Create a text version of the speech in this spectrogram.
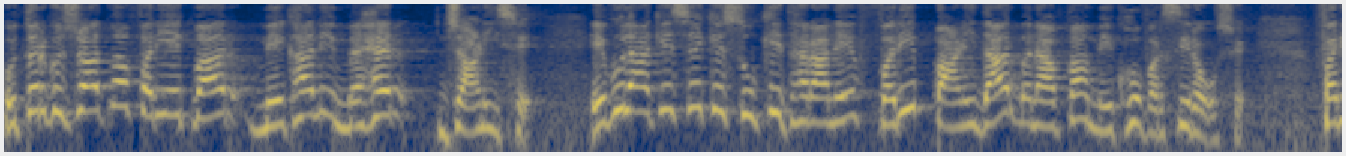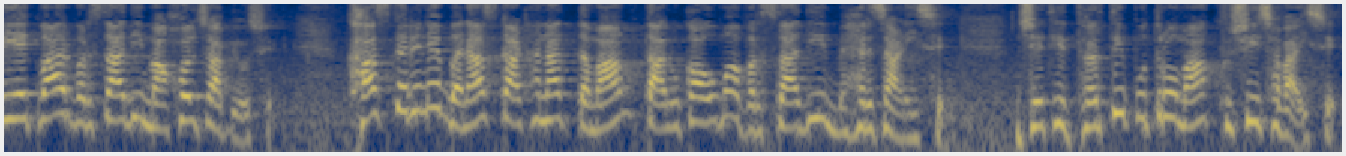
ઉત્તર ગુજરાતમાં ફરી એકવાર મેઘાની મહેર જાણી છે. એવું લાગે છે કે સૂકી ધરાને ફરી પાણીદાર બનાવવા મેઘો વરસી રહ્યો છે. ફરી એકવાર વરસાદી માહોલ ચાપ્યો છે. ખાસ કરીને બનાસકાંઠાના તમામ તાલુકાઓમાં વરસાદી મહેર જાણી છે, જેથી ધરતીપુત્રોમાં ખુશી છવાઈ છે.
